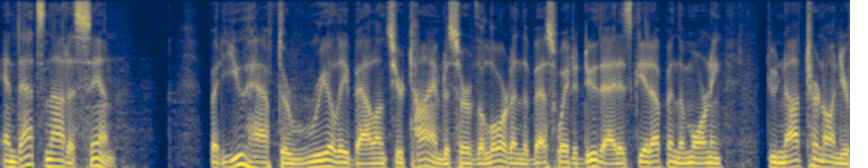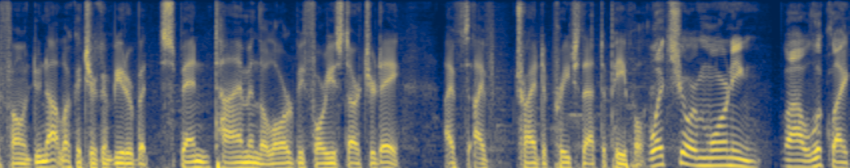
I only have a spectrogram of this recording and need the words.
and that's not a sin. But you have to really balance your time to serve the Lord, and the best way to do that is get up in the morning. Do not turn on your phone. Do not look at your computer, but spend time in the Lord before you start your day. I've I've tried to preach that to people. What's your morning uh, look like?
